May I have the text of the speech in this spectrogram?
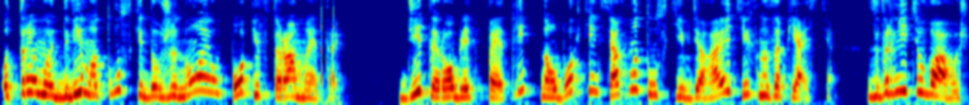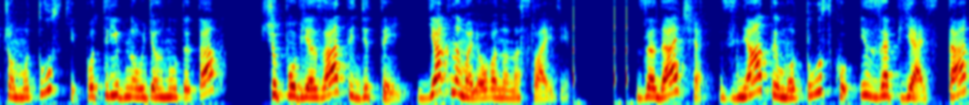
отримує дві мотузки довжиною по півтора метри. Діти роблять петлі на обох кінцях мотузки і вдягають їх на зап'ястя. Зверніть увагу, що мотузки потрібно одягнути так, щоб пов'язати дітей, як намальовано на слайді. Задача зняти мотузку із зап'ясть так,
